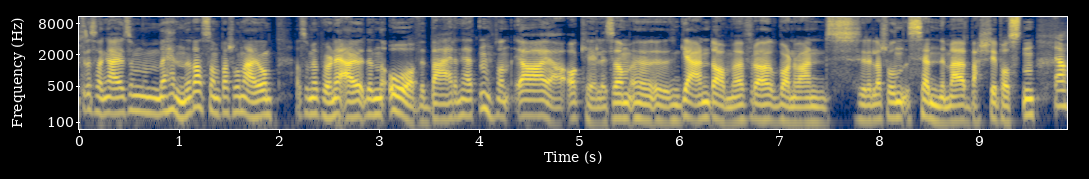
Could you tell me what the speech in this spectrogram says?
interessante er med henne da, som person, er jo, altså med Pernie, er jo den overbærenheten. Sånn, ja ja, ok, liksom. øh, Gæren dame fra barnevernsrelasjon sender meg bæsj i posten. Ja.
